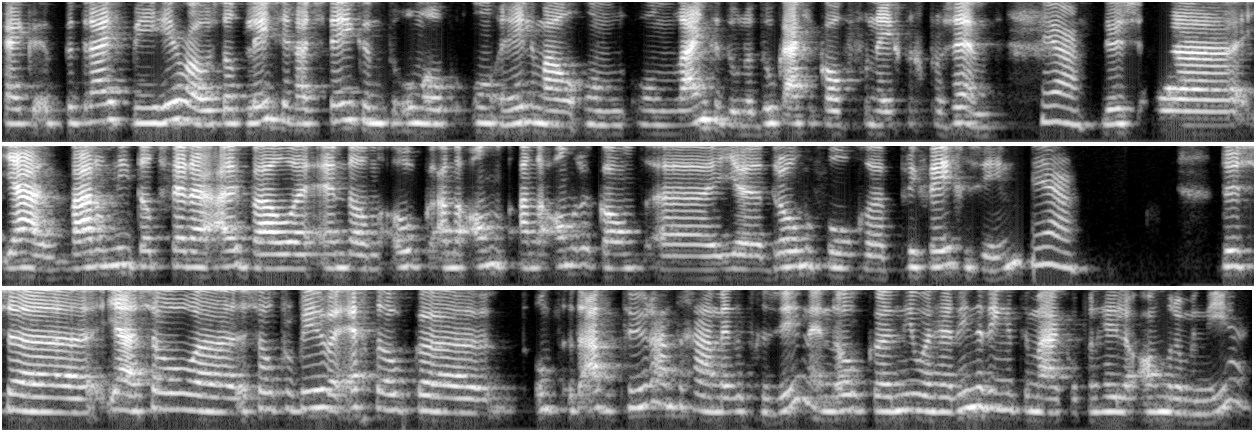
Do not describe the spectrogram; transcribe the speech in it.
Kijk, het bedrijf Be Heroes, dat leent zich uitstekend om ook helemaal on, online te doen. Dat doe ik eigenlijk al voor 90%. Ja. Dus uh, ja, waarom niet dat verder uitbouwen en dan ook aan de, aan de andere kant uh, je dromen volgen, privé gezien. Ja. Dus uh, ja, zo, zo proberen we echt ook om het avontuur aan te gaan met het gezin. En ook nieuwe herinneringen te maken op een hele andere manier.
